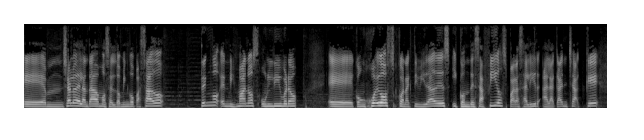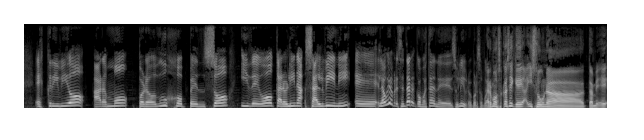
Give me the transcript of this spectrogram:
Eh, ya lo adelantábamos el domingo pasado, tengo en mis manos un libro eh, con juegos, con actividades y con desafíos para salir a la cancha que escribió, armó, produjo, pensó ideó Carolina Salvini. Eh, la voy a presentar como está en eh, su libro, por supuesto. Hermoso, casi que hizo una. también eh,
